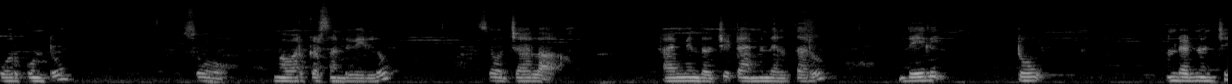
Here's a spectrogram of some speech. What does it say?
కోరుకుంటూ సో మా వర్కర్స్ అండి వీళ్ళు. సో చాలా టైం మీద వచ్చి టైం మీద వెళ్తారు. డైలీ టూ హండ్రెడ్ నుంచి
